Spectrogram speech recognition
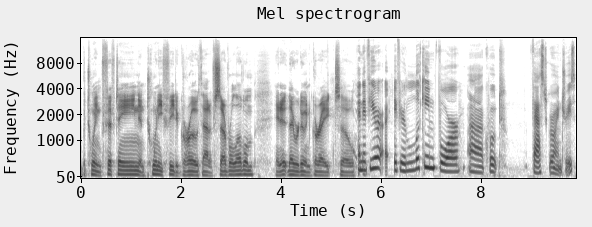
between 15 and 20 feet of growth out of several of them and it, they were doing great so And if you're if you're looking for uh, quote fast growing trees,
